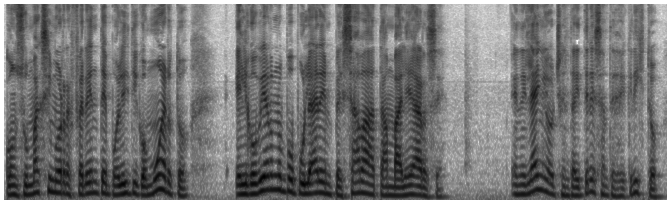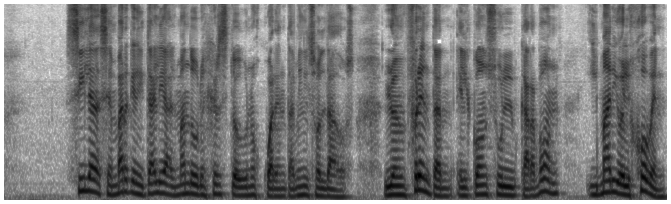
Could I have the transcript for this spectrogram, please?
Con su máximo referente político muerto, el gobierno popular empezaba a tambalearse. En el año 83 a.C., Sila desembarca en Italia al mando de un ejército de unos 40.000 soldados. Lo enfrentan el cónsul Carbón y Mario el Joven,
